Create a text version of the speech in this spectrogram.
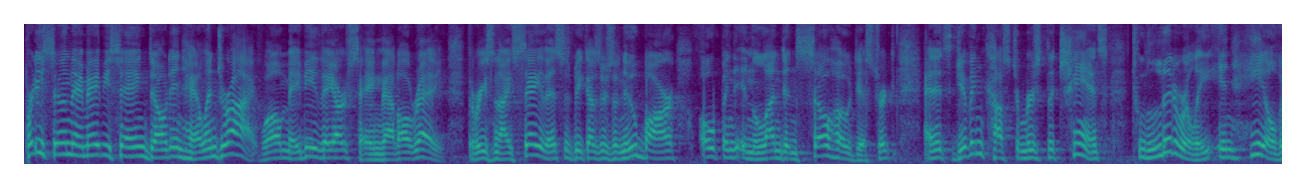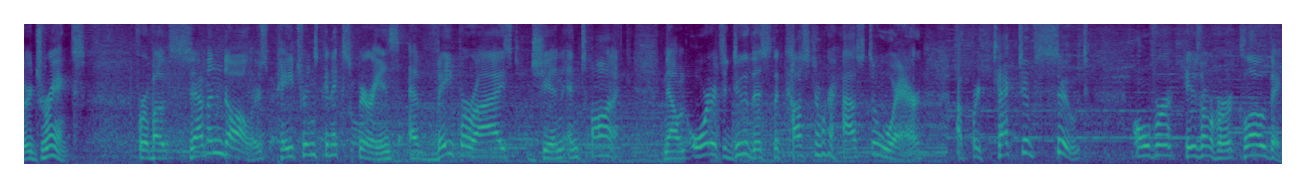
Pretty soon they may be saying don't inhale and drive. Well, maybe they are saying that already. The reason I say this is because there's a new bar opened in London's Soho district, and it's giving customers the chance to literally inhale their drinks. For about $7, patrons can experience a vaporized gin and tonic. Now, in order to do this, the customer has to wear a protective suit over his or her clothing.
